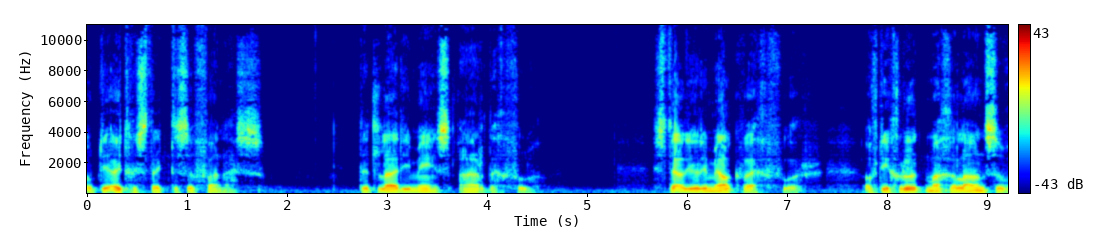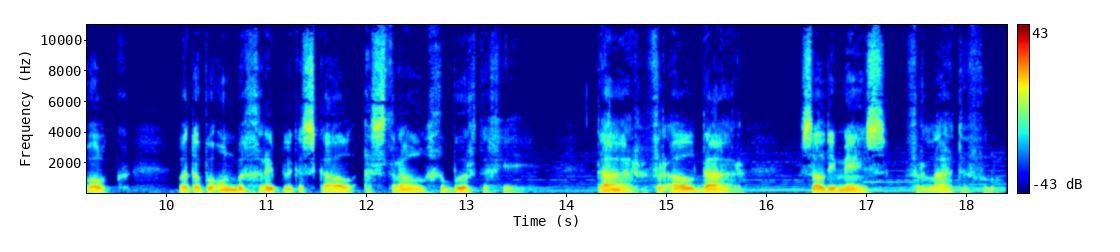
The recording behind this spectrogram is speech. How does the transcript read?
op die uitgestrekte savannas. Dit laat die mens aardig voel. Stel jou die Melkweg voor of die groot Magellaanse wolk wat op 'n onbegryplike skaal astraal geboorte gee. Daar, veral daar, sal die mens verlate voel.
